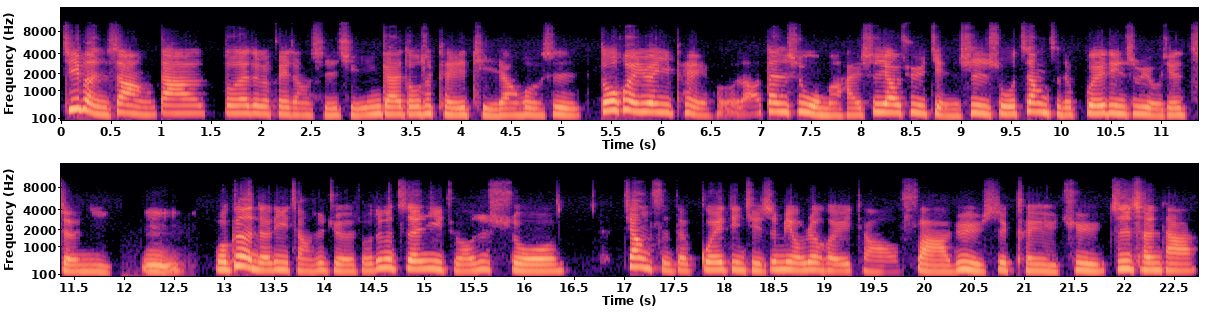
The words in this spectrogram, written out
基本上大家都在这个非常时期，应该都是可以体谅，或者是都会愿意配合啦。但是我们还是要去检视说，这样子的规定是不是有些争议？嗯，我个人的立场是觉得说，这个争议主要是说，这样子的规定其实没有任何一条法律是可以去支撑它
